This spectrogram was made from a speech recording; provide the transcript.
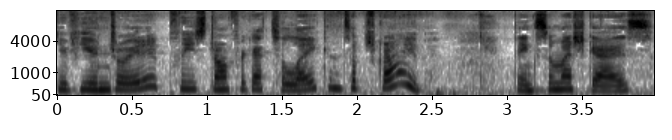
If you enjoyed it, please don't forget to like and subscribe. Thanks so much, guys.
